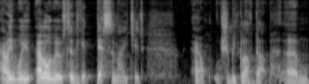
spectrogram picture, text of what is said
Alloy, alloy wheels tend to get decimated. Ow, should be gloved up. Um,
